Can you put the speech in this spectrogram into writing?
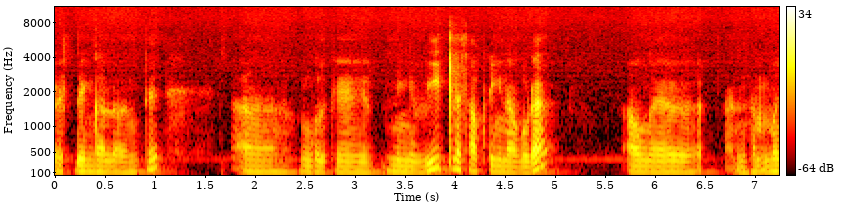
வெஸ்ட் பெங்காலில் வந்துட்டு உங்களுக்கு நீங்கள் வீட்டில் சாப்பிட்டீங்கன்னா கூட அவங்க நம்ம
